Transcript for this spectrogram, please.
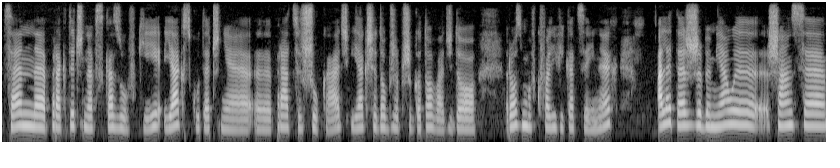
cenne, praktyczne wskazówki, jak skutecznie y, pracy szukać i jak się dobrze przygotować do rozmów kwalifikacyjnych, ale też, żeby miały szansę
